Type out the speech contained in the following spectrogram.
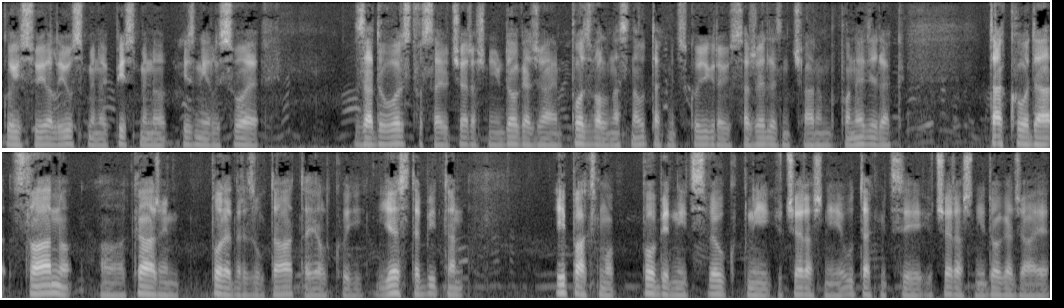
koji su jeli usmeno i pismeno iznijeli svoje zadovoljstvo sa jučerašnjim događajem, pozvali nas na utakmicu koju igraju sa željezničarom u ponedjeljak. Tako da stvarno, kažem, pored rezultata jel, koji jeste bitan, ipak smo pobjednici sveukupni jučerašnje utakmice, jučerašnji događaje,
